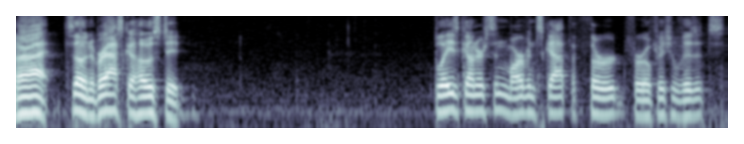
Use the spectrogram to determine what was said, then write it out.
All right. So Nebraska hosted Blaise Gunnerson, Marvin Scott the third for official visits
